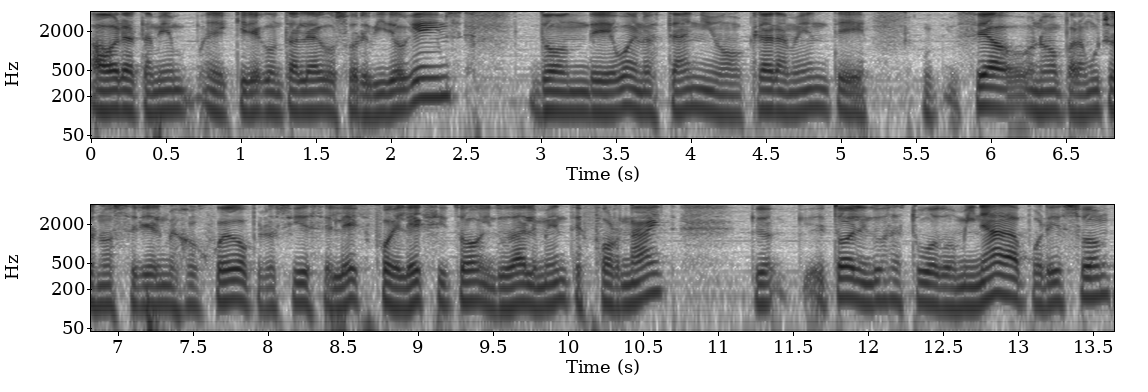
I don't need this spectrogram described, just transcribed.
Ahora también eh, quería contarle algo sobre videogames donde bueno este año claramente sea o no para muchos no sería el mejor juego pero sí es el fue el éxito indudablemente Fortnite toda la industria estuvo dominada por eso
